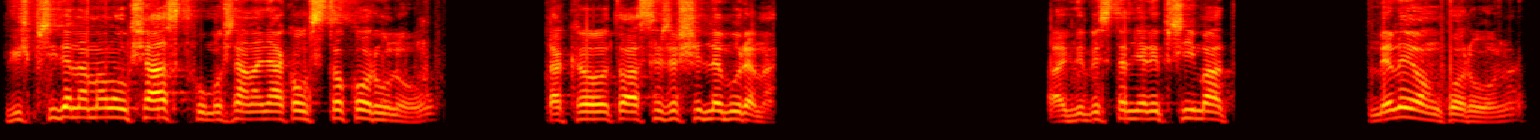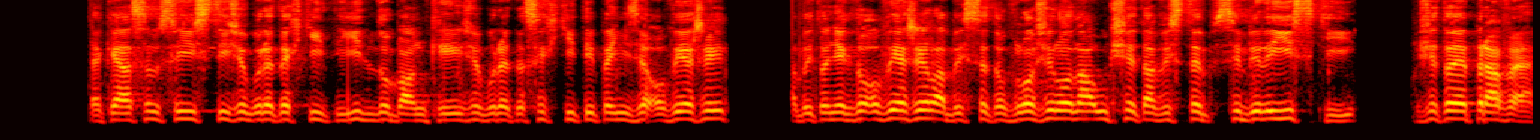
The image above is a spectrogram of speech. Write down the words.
Když přijde na malou částku, možná na nějakou 100 korunu, tak eh, to asi řešit nebudeme. Ale kdybyste měli přijímat milion korun, tak já jsem si jistý, že budete chtít jít do banky, že budete si chtít ty peníze ověřit, aby to někdo ověřil, aby se to vložilo na účet a vy jste si byli jistí, že to je pravé.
